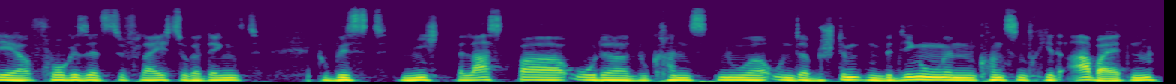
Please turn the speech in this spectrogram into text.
der Vorgesetzte vielleicht sogar denkt, du bist nicht belastbar oder du kannst nur unter bestimmten Bedingungen konzentriert arbeiten.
